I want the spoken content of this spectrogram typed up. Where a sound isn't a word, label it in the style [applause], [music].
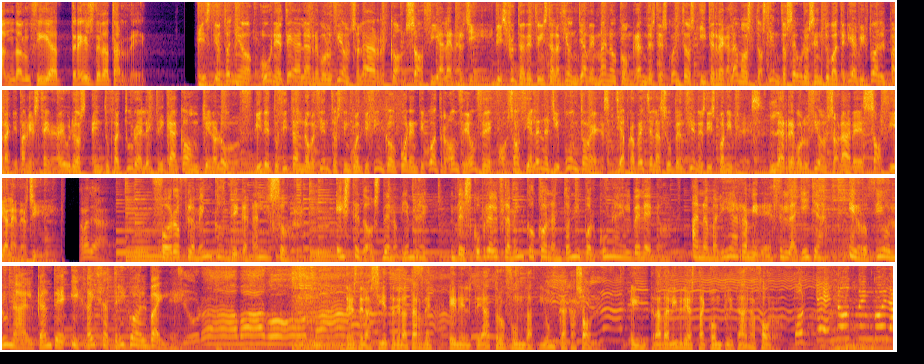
Andalucía, 3 de la tarde. Este otoño, únete a la revolución solar con Social Energy. Disfruta de tu instalación llave en mano con grandes descuentos y te regalamos 200 euros en tu batería virtual para que pagues 0 euros en tu factura eléctrica con Luz. Pide tu cita al 955 44 11 11 o socialenergy.es y aprovecha las subvenciones disponibles. La revolución solar es Social Energy. Foro Flamenco de Canal Sur. Este 2 de noviembre, descubre el flamenco con Antoni Porcuna El Veneno, Ana María Ramírez La Guilla y Rocío Luna Alcante y Jaiza Trigo al baile. Desde las 7 de la tarde en el Teatro Fundación Cajasol. Entrada libre hasta completar a foro. Porque no tengo el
